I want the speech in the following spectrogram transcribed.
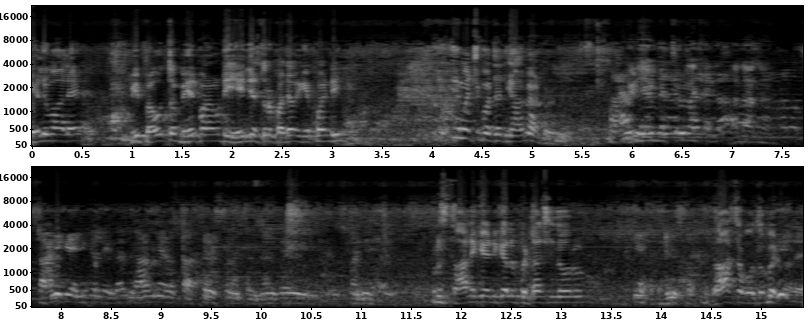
గెలవాలి. మీ ప్రభుత్వం ఏర్పడాలంటే ఏం చేస్తారో ప్రజలకు చెప్పండి. ఇది మంచి పద్ధతి కాదని స్పందించాలి ఇప్పుడు స్థానిక ఎన్నికలు పెట్టాల్సింది ఎవరు? రాష్ట్ర ప్రభుత్వం పెట్టాలి.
